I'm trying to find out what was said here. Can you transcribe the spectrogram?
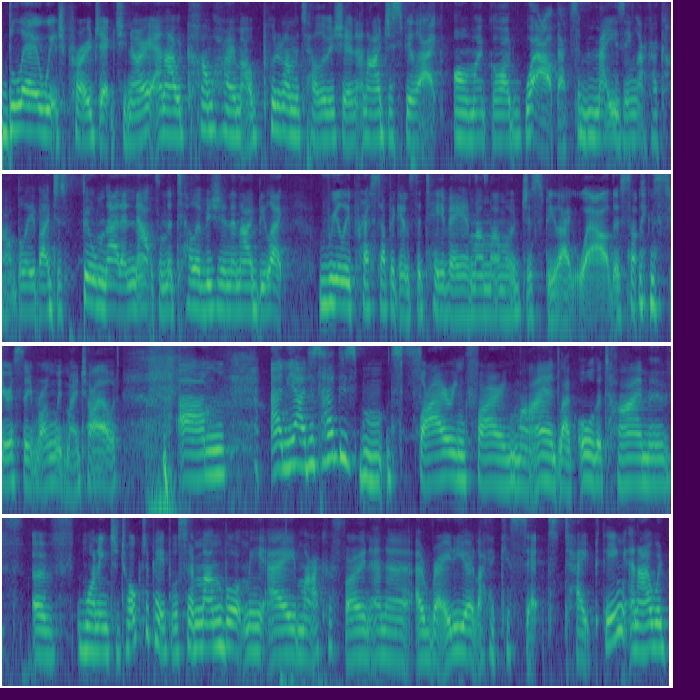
Blair Witch Project, you know. And I would come home, I would put it on the television, and I'd just be like, "Oh my god, wow, that's amazing! Like I can't believe I just filmed that, and now it's on the television." And I'd be like really pressed up against the TV, and my mum would just be like, "Wow, there's something seriously wrong with my child." um, and yeah, I just had this firing, firing mind like all the time of of wanting to talk to people. So mum bought me a microphone and a, a radio, like a cassette tape thing, and I would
